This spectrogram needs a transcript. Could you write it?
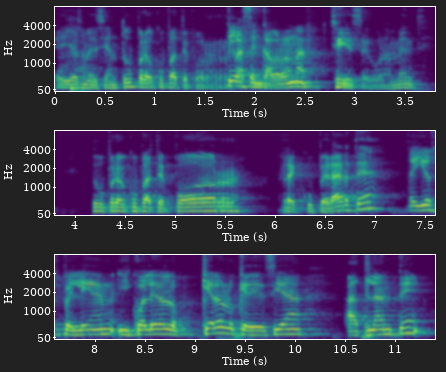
Ellos me decían, tú preocúpate por... Te ibas a encabronar. Sí, seguramente. Tú preocúpate por recuperarte. Ellos pelean y cuál era lo qué era lo que decía Atlante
